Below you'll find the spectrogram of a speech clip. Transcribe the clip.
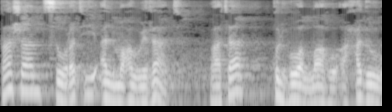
پاشان سورة المعوذات. واتا قل هو الله أحد.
